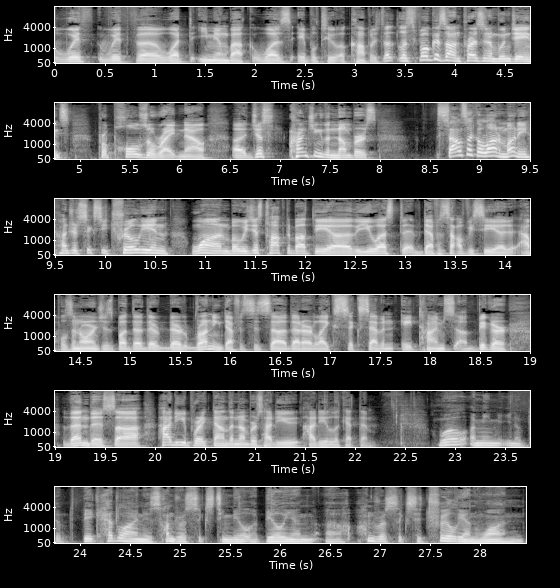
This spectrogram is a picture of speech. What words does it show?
with with what Lee Myung-bak was able to accomplish. Let, us focus on President Moon Jae-in's proposal right now. Just crunching the numbers. Sounds like a lot of money, 160 trillion won. But we just talked about the uh, the U.S. de- deficit, obviously uh, apples and oranges. But they're they're, they're running deficits uh, that are like six, seven, eight times uh, bigger than this. Uh, how do you break down the numbers? How do you how do you look at them? Well, I mean, you know, the big headline is 160 mil, billion, uh, 160 trillion won.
